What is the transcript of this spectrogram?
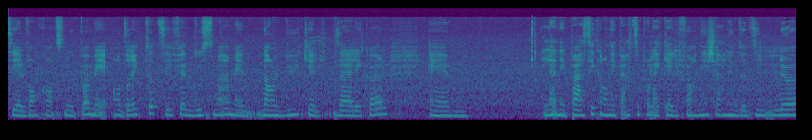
si elles vont continuer ou pas, mais on dirait que tout s'est fait doucement, mais dans le but qu'elles aillent à l'école. Euh, l'année passée, quand on est parti pour la Californie, Charlie nous a dit là,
